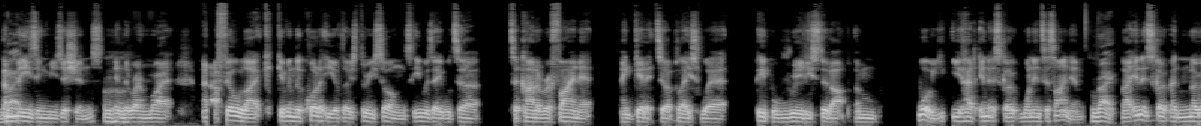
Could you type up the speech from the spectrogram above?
Right. amazing musicians in Mhm. their own right. And I feel like given the quality of those three songs, he was able to, to kind of refine it and get it to a place where people really stood up and well, you, you had Interscope wanting to sign him. Right. Like Interscope had no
